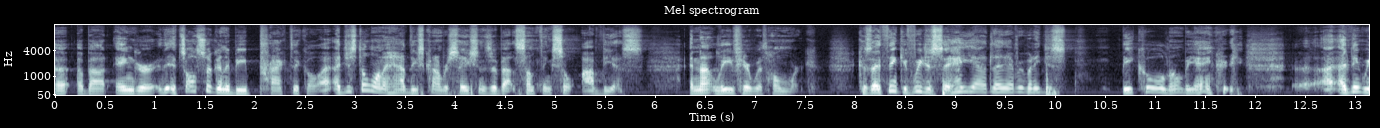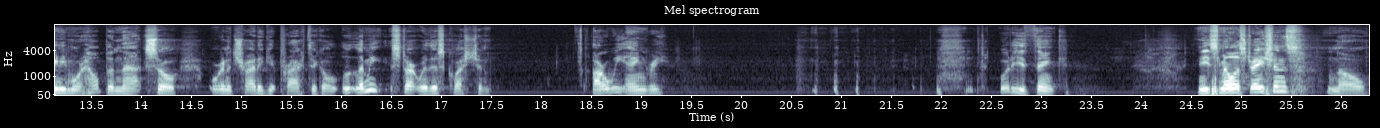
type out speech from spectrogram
uh, about anger. It's also going to be practical. I, I just don't want to have these conversations about something so obvious and not leave here with homework. Because I think if we just say, hey, yeah, let everybody just be cool, don't be angry, I, think we need more help than that. So we're going to try to get practical. Let me start with this question Are we angry? what do you think? You need some illustrations? No.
